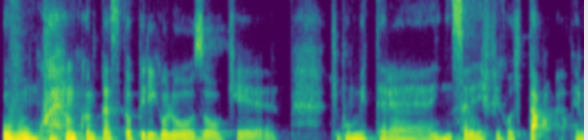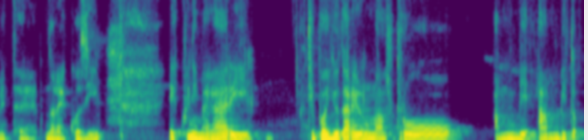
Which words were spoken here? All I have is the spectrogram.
ovunque un contesto pericoloso che ti può mettere in serie difficoltà. Ovviamente non è così. E quindi magari ti può aiutare in un altro ambi ambito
